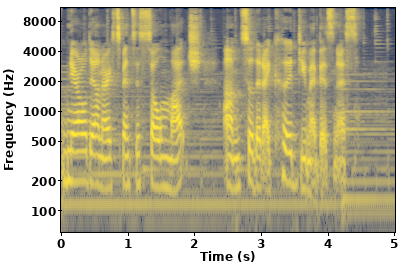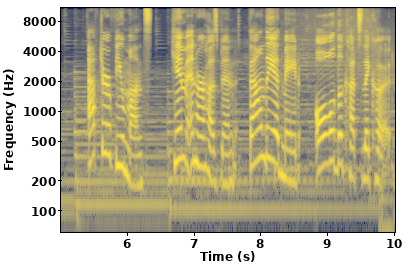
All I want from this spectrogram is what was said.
narrowed down our expenses so much um, so that I could do my business. After a few months, Kim and her husband found they had made all the cuts they could.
